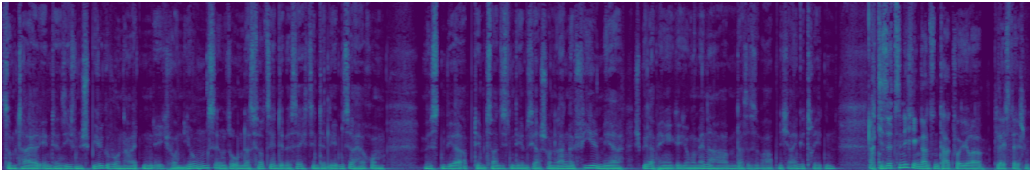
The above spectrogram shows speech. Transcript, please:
zum Teil intensiven Spielgewohnheiten von Jungs, so um das 14. bis 16. Lebensjahr herum, müssten wir ab dem 20. Lebensjahr schon lange viel mehr spielabhängige junge Männer haben. Das ist überhaupt nicht eingetreten. Ach, die sitzen nicht den ganzen Tag vor ihrer Playstation.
